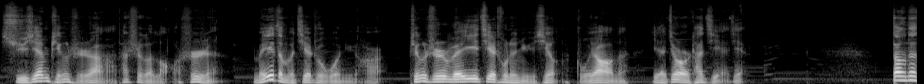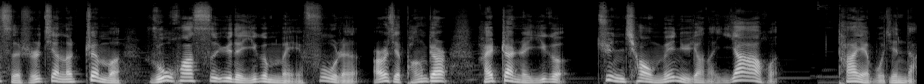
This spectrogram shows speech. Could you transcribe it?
许仙平时啊，他是个老实人，没怎么接触过女孩。平时唯一接触的女性，主要呢，也就是他姐姐。当他此时见了这么如花似玉的一个美妇人，而且旁边还站着一个俊俏美女样的丫鬟，他也不禁的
